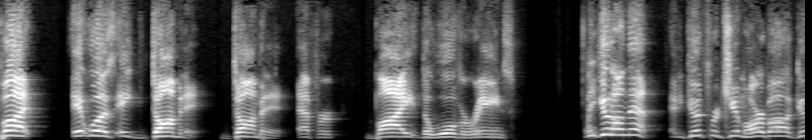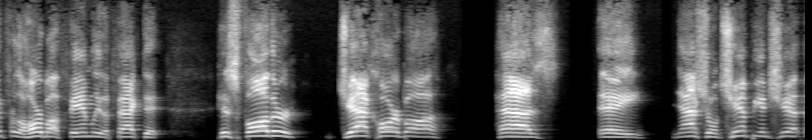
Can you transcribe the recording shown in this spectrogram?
But it was a dominant, dominant effort by the Wolverines. And good on them. And good for Jim Harbaugh, good for the Harbaugh family. The fact that his father, Jack Harbaugh, has a national championship.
